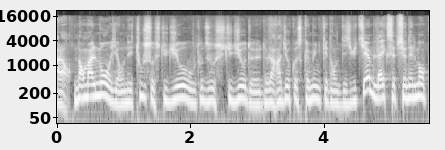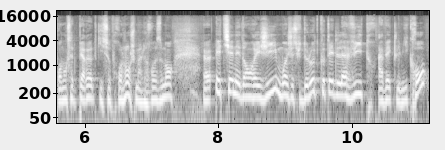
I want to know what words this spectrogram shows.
alors, normalement, on est tous au studio ou tous au studio de, la radio Cause Commune qui est dans le 18e. Là, exceptionnellement, pendant cette période qui se prolonge malheureusement, euh, Étienne est dans régie. Moi, je suis de l'autre côté de la vitre avec les micros.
